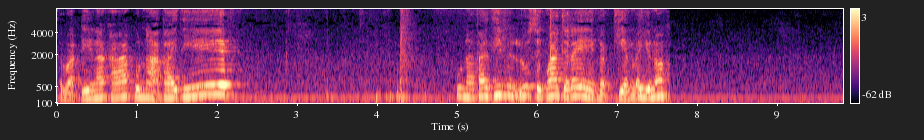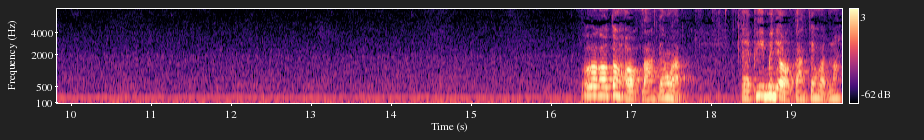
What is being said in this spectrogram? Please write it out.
สวัสดีนะคะ คุณหาไทยทิพย์คุณหาไทยทิพย์รู้สึกว่าจะได้แบบเขียนไว้อยู่เนาะเพราะว่าเขาต้องออกต่างจังหวัด แต่พี่ไม่ได้ออกต่างจังหวัดเนาะ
